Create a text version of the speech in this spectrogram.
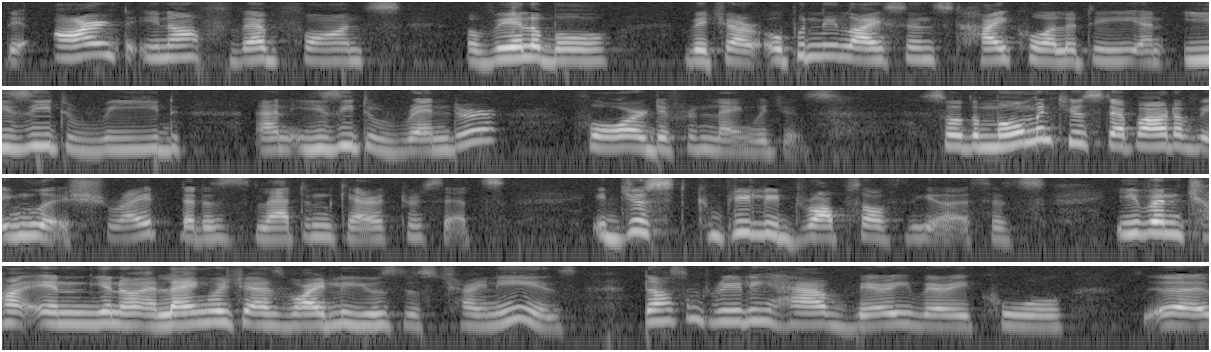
there aren't enough web fonts available which are openly licensed, high quality, and easy to read and easy to render for different languages. So the moment you step out of English, right, that is Latin character sets, it just completely drops off the earth. It's even in you know a language as widely used as Chinese doesn't really have very very cool, uh,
